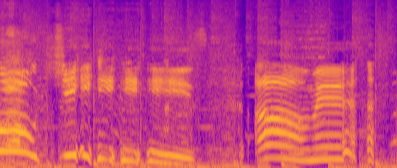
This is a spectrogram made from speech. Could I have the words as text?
Oh, jeez! Oh, man!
